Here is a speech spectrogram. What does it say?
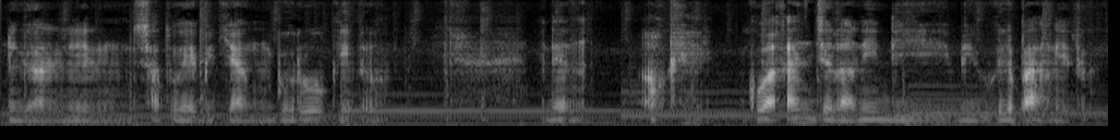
ninggalin satu habit yang buruk gitu. Dan oke okay, gue akan jalani di minggu ke depan gitu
